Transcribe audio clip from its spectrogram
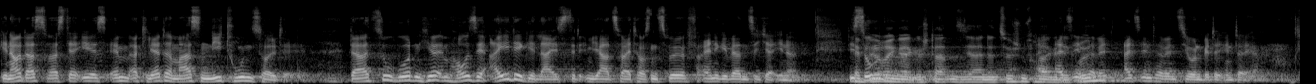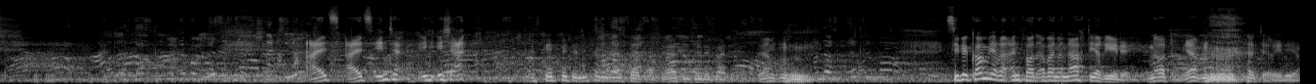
Genau das, was der ESM erklärtermaßen nie tun sollte. Dazu wurden hier im Hause Eide geleistet im Jahr 2012. Einige werden sich erinnern. Die Herr Summen, Böhringer, gestatten Sie eine Zwischenfrage als, der Grünen? als Intervention bitte hinterher. Als, als Inter... Ich, ich, es geht bitte nicht von meiner Zeit ab. Lassen Sie Debatte. Ja. Sie bekommen Ihre Antwort aber nach der Rede. In Ordnung, ja? der Rede, ja.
